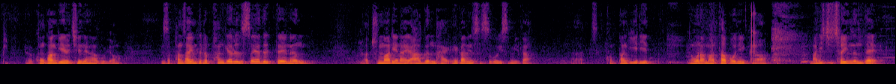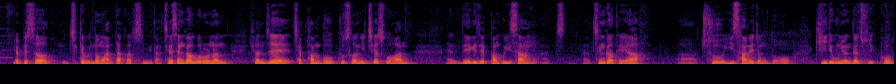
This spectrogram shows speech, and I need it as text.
비- 어, 공판기를 진행하고요. 그래서 판사님들은 판결을 써야 될 때는 아, 주말이나 야근 하- 해가면서 쓰고 있습니다. 아, 공판기 일이 너무나 많다 보니까 많이 지쳐 있는데 옆에서 지켜보기 너무 안타깝습니다. 제 생각으로는 현재 재판부 구성이 최소한 4개 재판부 이상 증가돼야 아, 주 2, 3회 정도 길이 운영될 수 있고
